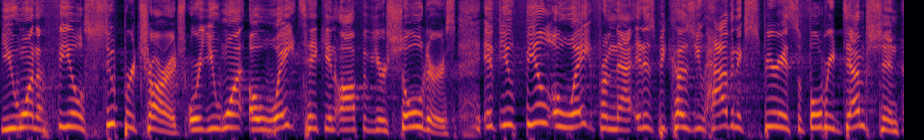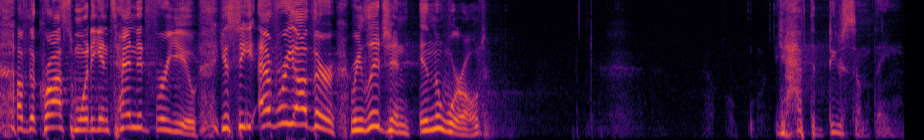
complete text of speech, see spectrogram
you want to feel supercharged or you want a weight taken off of your shoulders. If you feel a weight from that, it is because you haven't experienced the full redemption of the cross and what He intended for you. You see, every other religion in the world, you have to do something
